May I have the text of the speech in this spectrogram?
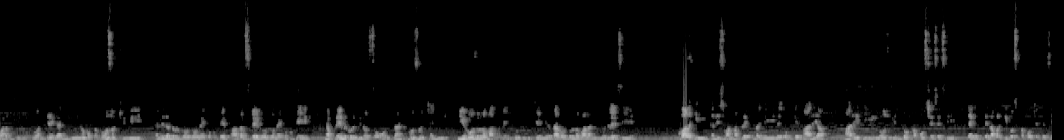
వాళ్ళని చూపించు అంతేగాని ఏదో ఒక రోజు వచ్చింది తల్లిదండ్రుల రోజు లేకపోతే ఫాదర్స్ డే రోజు లేకపోతే నా ప్రేమికుల దినోత్సవం ఇట్లాంటి రోజులు వచ్చాయి. ఈ రోజుల్లో మాత్రమే ఎక్కువ చూపించే మిగతా రోజుల్లో వాళ్ళని వదిలేసి వాళ్ళకి కనీసం అన్నం లేకుండా చేయి లేకపోతే భార్య భార్యకి ఈ రోజు ఎంతో ప్రపోజ్ చేసేసి లేకపోతే లవర్కి ఈ రోజు ప్రపోజ్ చేసేసి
